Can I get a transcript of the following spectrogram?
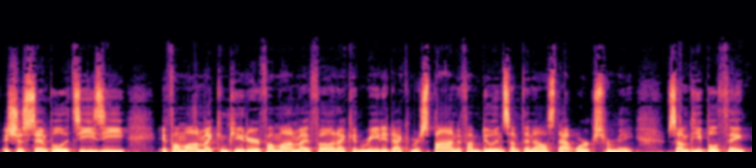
It's just simple, it's easy. If I'm on my computer, if I'm on my phone, I can read it, I can respond. If I'm doing something else, that works for me. Some people think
